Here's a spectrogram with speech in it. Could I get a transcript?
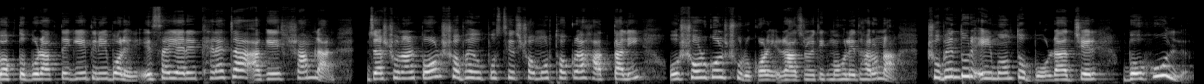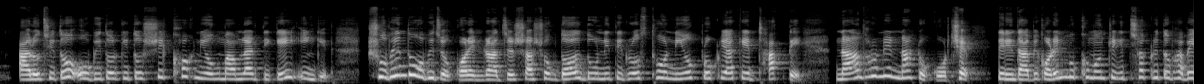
বক্তব্য রাখতে গিয়ে তিনি বলেন, এসআইআর এর খেলাটা আগে সামলান, যা শোনার পর সভায় উপস্থিত সমর্থকরা হাততালি ও শোরগোল শুরু করে। রাজনৈতিক মহলে ধারণা, শুভেন্দুর এই মন্তব্য রাজ্যের বহুল আলোচিত ও বিতর্কিত শিক্ষক নিয়োগ মামলার দিকেই ইঙ্গিত। শুভেন্দু অভিযোগ করেন, রাজ্যের শাসক দল দুর্নীতিগ্রস্ত নিয়োগ প্রক্রিয়াকে ঢাকতে নানা ধরনের নাটক করছে। তিনি দাবি করেন, মুখ্যমন্ত্রী ইচ্ছাকৃতভাবে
